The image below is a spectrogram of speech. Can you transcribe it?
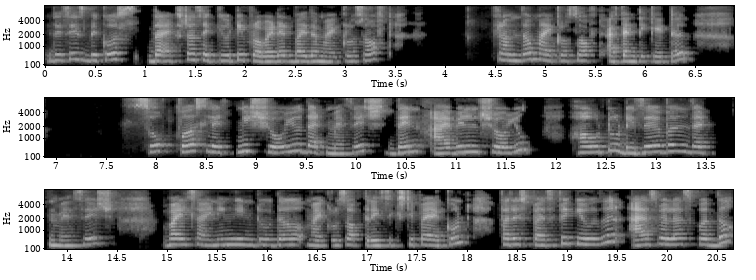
this is because the extra security provided by the Microsoft from the Microsoft Authenticator. So first let me show you that message. Then I will show you how to disable that message while signing into the Microsoft 365 account for a specific user as well as for the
